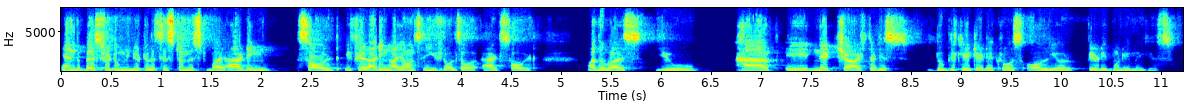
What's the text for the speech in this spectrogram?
and the best way to neutral a system is by adding salt. If you're adding ions, then you should also add salt. Otherwise, you have a net charge that is duplicated across all your periodic boundary images.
